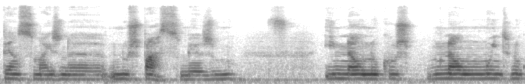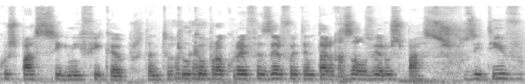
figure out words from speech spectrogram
Penso mais na, no espaço mesmo e não, no que os, não muito no que o espaço significa. Portanto, aquilo okay. que eu procurei fazer foi tentar resolver o espaço expositivo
